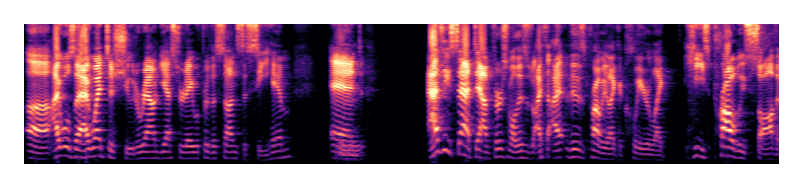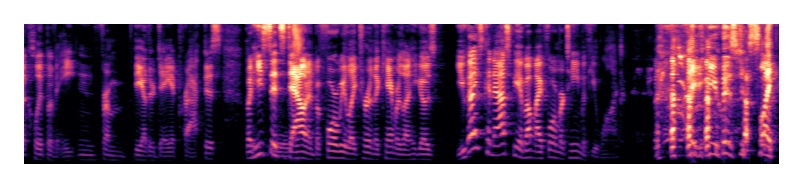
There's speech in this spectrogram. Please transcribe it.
Uh, I will say I went to shoot around yesterday for the Suns to see him, and as he sat down, first of all, this is I, th- I this is probably like a clear like he's probably saw the clip of Ayton from the other day at practice, but he sits down and before we like turn the cameras on, he goes, "You guys can ask me about my former team if you want." he was just like,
